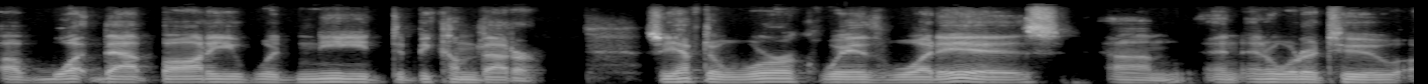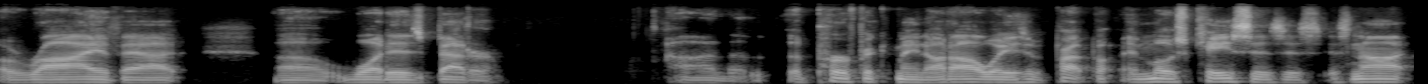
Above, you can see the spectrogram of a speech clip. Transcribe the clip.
of what that body would need to become better. So you have to work with what is um, in, in order to arrive at uh, what is better. Uh, the, the perfect may not always, in most cases, is, is not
